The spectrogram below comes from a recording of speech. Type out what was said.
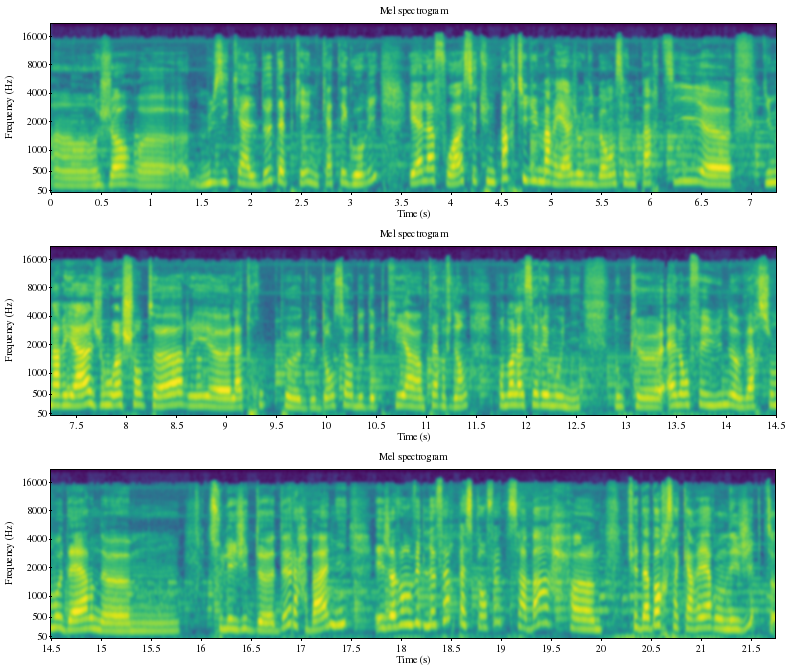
un genre euh, musical de debke, une catégorie, et à la fois c'est une partie du mariage au Liban, c'est une partie euh, du mariage où un chanteur et euh, la troupe de danseurs de debke intervient pendant la cérémonie. Donc elle en fait une version moderne sous l'égide de, de Rahbani, et j'avais envie de le faire parce qu'en fait Sabah fait d'abord sa carrière en Égypte.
